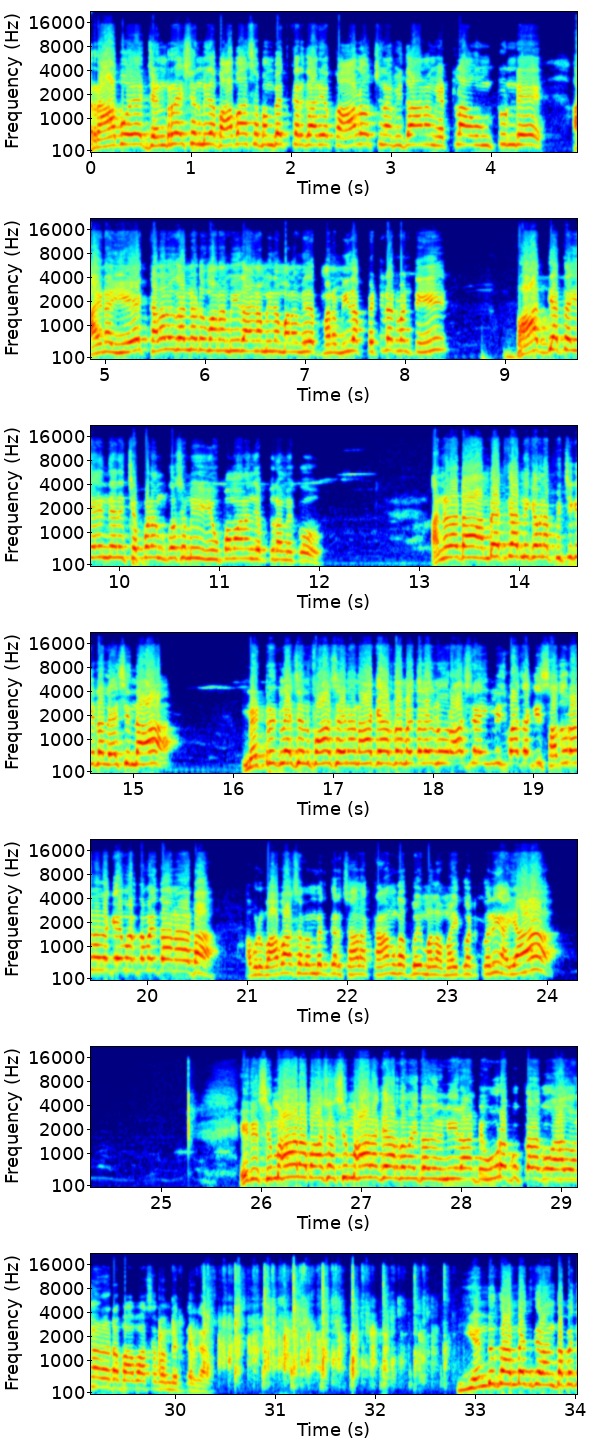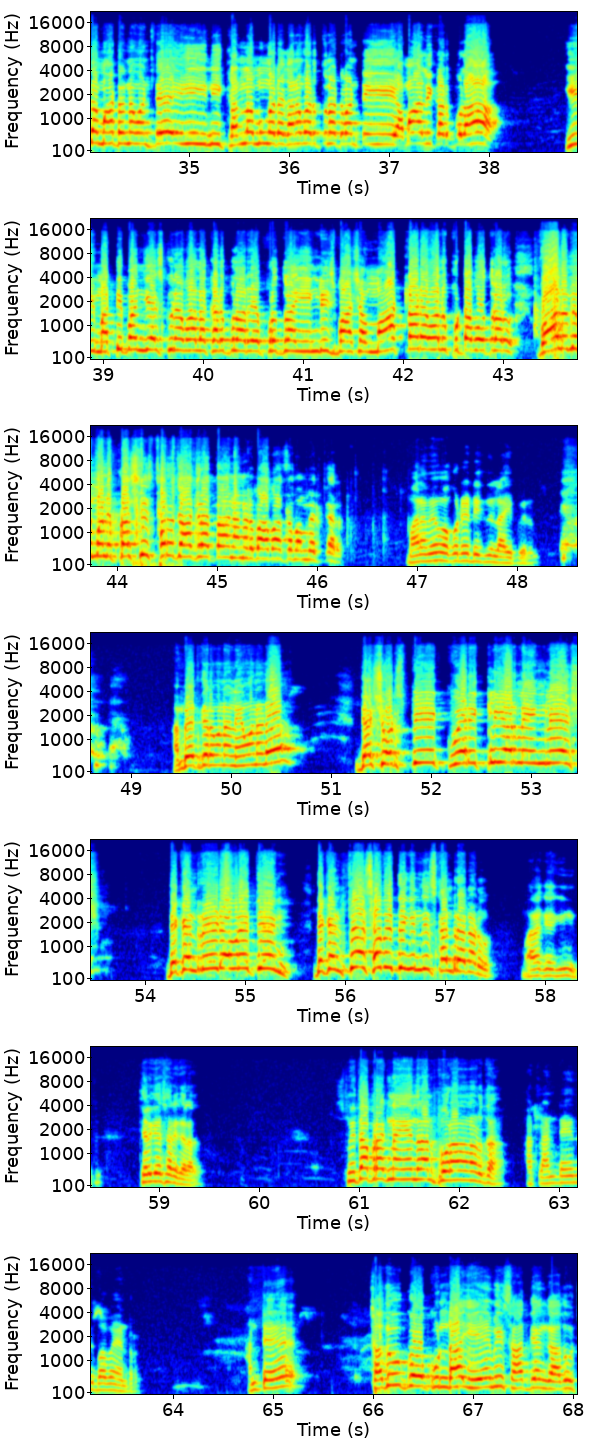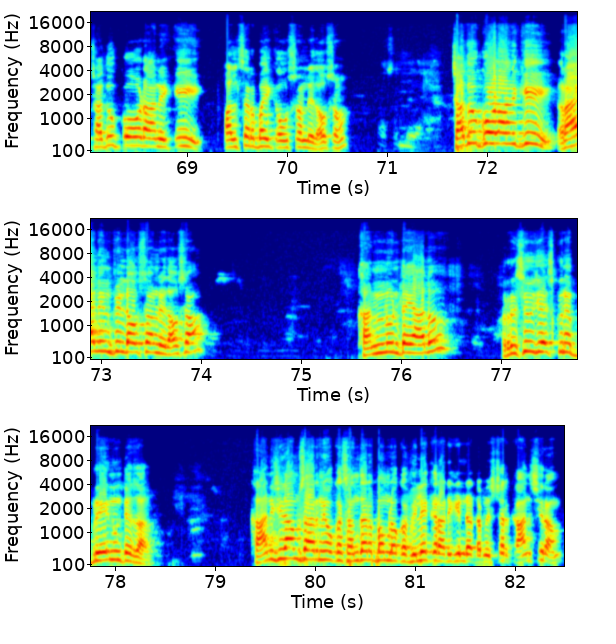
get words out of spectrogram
రాబోయే జనరేషన్ మీద బాబాసాహెబ్ అంబేద్కర్ గారి యొక్క ఆలోచన విధానం ఎట్లా ఉంటుండే? ఆయన ఏ కలలు కన్నాడు మన మీద? ఆయన మీద మన మీద మన మీద పెట్టినటువంటి బాధ్యత ఏంది అని చెప్పడం కోసం ఈ ఉపమానం చెప్తున్నా మీకు. అన్నడట అంబేద్కర్ నీకు ఏమైనా పిచ్చి గిట్ల లేచిందా? మెట్రికులేషన్ పాస్ అయినా నాకే అర్థమవుతలేదు నువ్వు రాసిన ఇంగ్లీష్ భాషకి చదువురాళ్ళకి ఏం అర్థమవుతా అన్నట అప్పుడు బాబాసాహెబ్ అంబేద్కర్ చాలా కామ్గా పోయి మళ్ళీ మైక్ పట్టుకొని అయ్యా ఇది సింహాల భాష సింహాలకే అర్థమవుతుంది నీలాంటి ఊర కుక్కలకు కాదు అన్నాడట బాబాసాహెబ్ అంబేద్కర్ గారు. ఎందుకు అంబేద్కర్ అంత పెద్ద మాట అన్నావంటే ఈ నీ కళ్ళ ముంగట కనబడుతున్నటువంటి అమాలి కడుపులా ఈ మట్టి పని చేసుకునే వాళ్ళ కడుపులా రేపు ఈ ఇంగ్లీష్ భాష మాట్లాడే వాళ్ళు పుట్టబోతున్నారు. వాళ్ళు మిమ్మల్ని ప్రశ్నిస్తారు జాగ్రత్త అని అన్నాడు బాబాసాహెబ్ అంబేద్కర్. మనమేమో ఒకటే డిగ్రీలో అయిపోయారు అంబేద్కర్ మనల్ని ఏమన్నాడు? They should speak very clearly English they can read everything they can face everything in this country అన్నాడు. మనకి తెలుగే సరిగా రాదు. స్మితా ప్రజ్ఞ ఏంద్రా అని పురాణాన్ని అడుగుతా. అట్లా అంటే ఏంది బాబాయ్ అంటారు. అంటే చదువుకోకుండా ఏమీ సాధ్యం కాదు. చదువుకోవడానికి పల్సర్ బైక్ అవసరం లేదు. అవసరం? చదువుకోవడానికి రాయల్ ఎన్ఫీల్డ్ అవసరం లేదు. అవసరం? కన్నుంటే చాలు. రిసీవ్ చేసుకునే బ్రెయిన్ ఉంటే చాలు. కాంశీరామ్ సార్ని ఒక సందర్భంలో ఒక విలేకరు అడిగిండట మిస్టర్ కాంశీరామ్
